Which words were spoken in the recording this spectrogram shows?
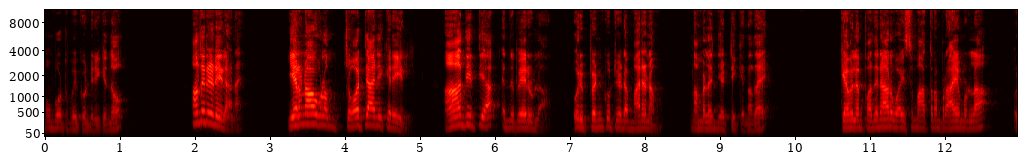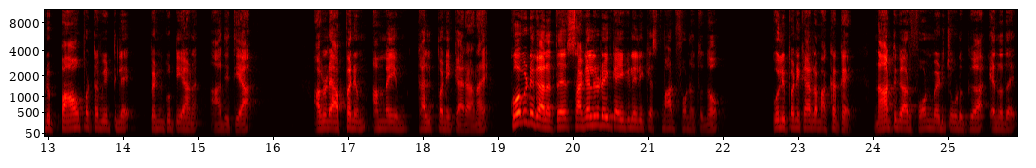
മുമ്പോട്ട് പോയിക്കൊണ്ടിരിക്കുന്നു. അതിനിടയിലാണ് എറണാകുളം ചോറ്റാനിക്കരയിൽ ആദിത്യ എന്നു പേരുള്ള ഒരു പെൺകുട്ടിയുടെ മരണം നമ്മളെ ഞെട്ടിക്കുന്നത്. കേവലം പതിനാറ് വയസ്സ് മാത്രം പ്രായമുള്ള ഒരു പാവപ്പെട്ട വീട്ടിലെ പെൺകുട്ടിയാണ് ആദിത്യ. അവരുടെ അപ്പനും അമ്മയും കൽപ്പണിക്കാരാണ്. കോവിഡ് കാലത്ത് സകലരുടെയും കൈകളിലേക്ക് സ്മാർട്ട് ഫോൺ എത്തുന്നു. കൂലിപ്പണിക്കാരുടെ മക്കൾക്ക് നാട്ടുകാർ ഫോൺ മേടിച്ചു കൊടുക്കുക എന്നത്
